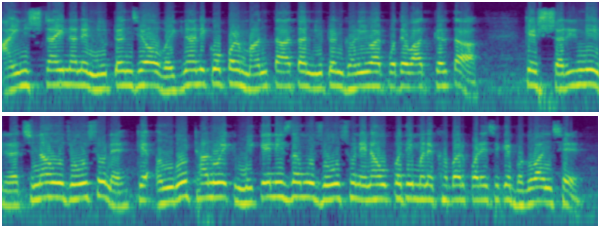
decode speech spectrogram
આઈન્સ્ટાઈન અને ન્યૂટન જેવા વૈજ્ઞાનિકો પણ માનતા હતા. ન્યૂટન ઘણીવાર પોતે વાત કરતા કે શરીરની રચના હું જોઉં છું ને, કે અંગૂઠાનું એક મિકેનિઝમ હું જોઉં છું ને, એના ઉપરથી મને ખબર પડે છે કે ભગવાન છે.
